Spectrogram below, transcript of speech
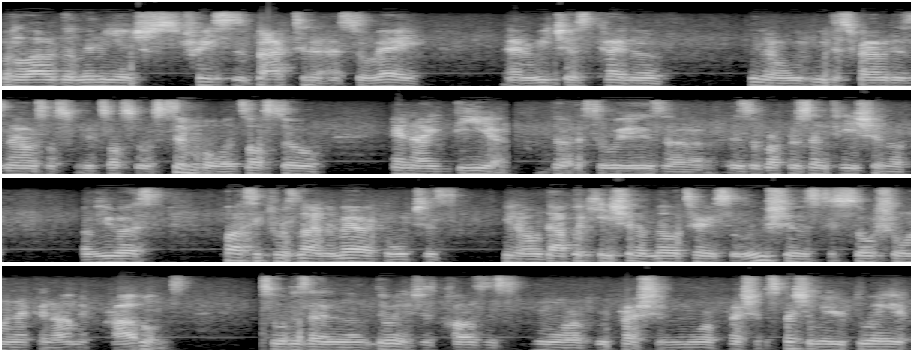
but a lot of the lineage traces back to the SOA, and we just kind of, you know, we, we describe it as now it's also, it's also a symbol. It's also an idea. The SOA is a is a representation of of U.S. policy towards Latin America, which is you know the application of military solutions to social and economic problems. So what does that end up doing? It just causes more repression, more oppression, especially when you're doing it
